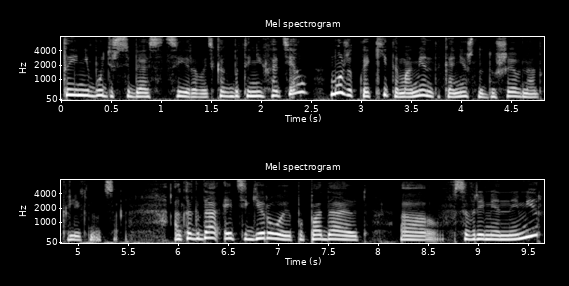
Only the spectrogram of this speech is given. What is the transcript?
ты не будешь себя ассоциировать. Как бы ты ни хотел, может, какие-то моменты, конечно, душевно откликнутся. А когда эти герои попадают а, в современный мир,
